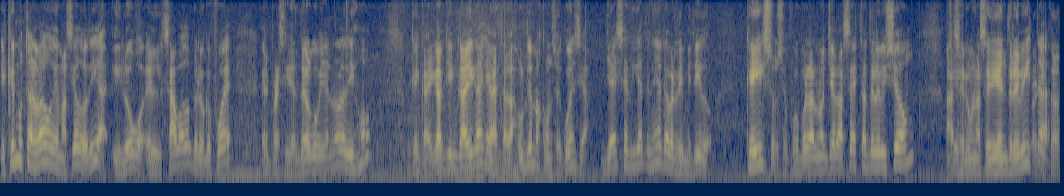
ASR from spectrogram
Es que hemos tardado demasiado días. Y luego el sábado, creo que fue, el presidente del gobierno le dijo que caiga quien caiga y hasta las últimas consecuencias. Ya ese día tenía que haber dimitido. ¿Qué hizo? Se fue por la noche a la sexta televisión a Sí. hacer una serie de entrevistas,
